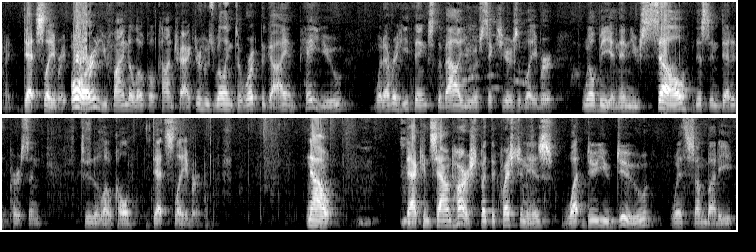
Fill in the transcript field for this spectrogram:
Right? Debt slavery. Or you find a local contractor who's willing to work the guy and pay you whatever he thinks the value of six years of labor will be. And then you sell this indebted person to the local debt slaver. Now, that can sound harsh, but the question is what do you do with somebody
